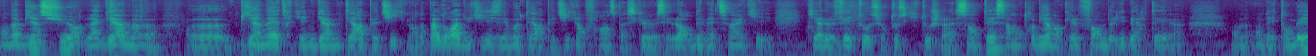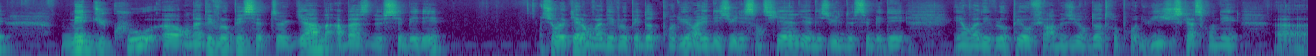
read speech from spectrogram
On a bien sûr la gamme euh, euh, bien-être qui est une gamme thérapeutique, mais on n'a pas le droit d'utiliser le mot thérapeutique en France parce que c'est l'ordre des médecins qui, a le veto sur tout ce qui touche à la santé. Ça montre bien dans quelle forme de liberté on, est tombé. Mais du coup, on a développé cette gamme à base de CBD sur lequel on va développer d'autres produits. Alors il y a des huiles essentielles, il y a des huiles de CBD, et on va développer au fur et à mesure d'autres produits jusqu'à ce qu'on ait euh,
